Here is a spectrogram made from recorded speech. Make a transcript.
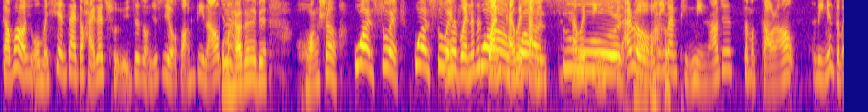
搞不好我们现在都还在处于这种，就是有皇帝，然后、就是、我们还要在那边，皇上万岁万岁，不会不会，那是官才会当才会进去，而、啊、如果我们是一般平民，然后就是怎么搞，然后里面怎么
